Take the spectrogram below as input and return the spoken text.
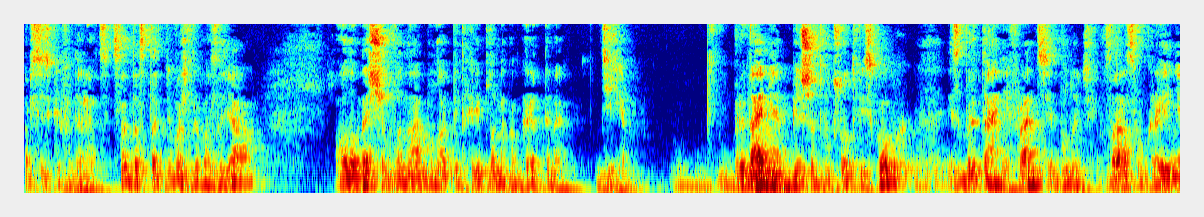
Російської Федерації. Це достатньо важлива заява. Головне, щоб вона була підкріплена конкретними діями. Принаймні більше 200 військових із Британії і Франції будуть зараз в Україні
